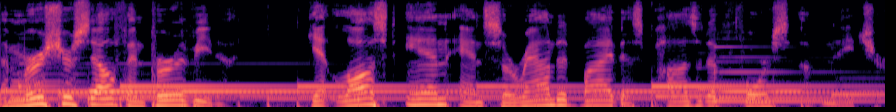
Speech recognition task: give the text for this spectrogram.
Immerse yourself in Pura Vida Get lost in and surrounded by this positive force of nature.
